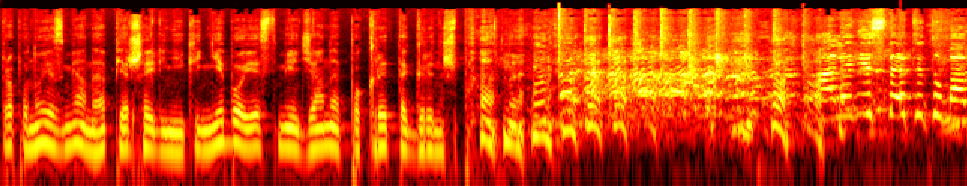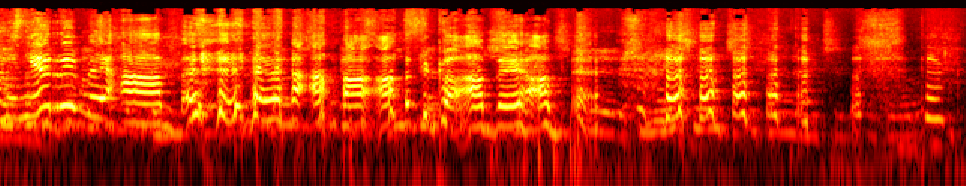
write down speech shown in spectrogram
Proponuję zmianę pierwszej linijki. Niebo jest miedziane, pokryte grynszpanem. Ale niestety tu mamy nie ryby, a, a, a, a tylko AB, AB. Tak.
